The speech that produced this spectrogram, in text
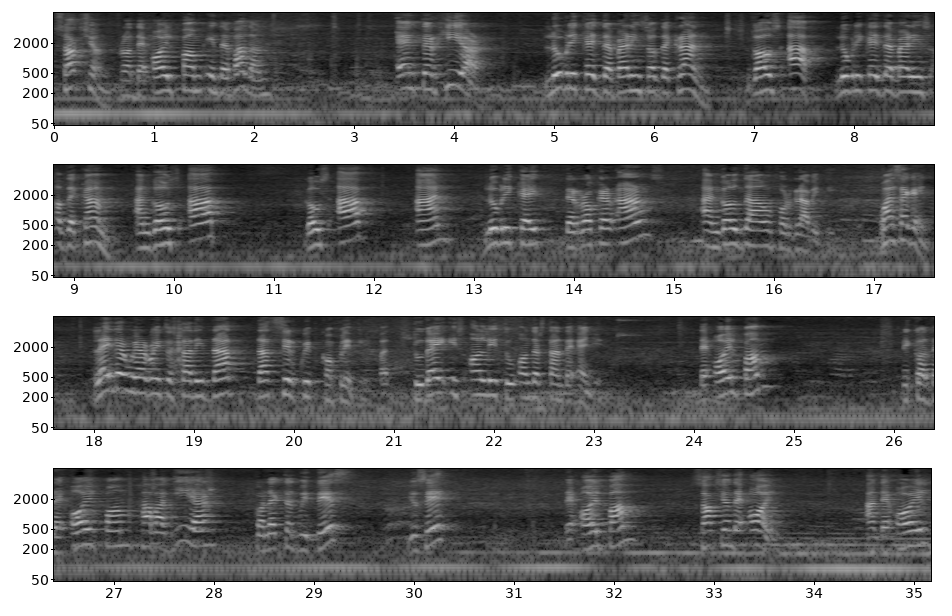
suction from the oil pump in the bottom enter here, lubricate the bearings of the crank, goes up, lubricate the bearings of the cam, and goes up, goes up, and lubricate the rocker arms, and goes down for gravity. Once again, later we are going to study that, that circuit completely, but today is only to understand the engine. The oil pump, because the oil pump have a gear connected with this, you see? The oil pump suction the oil, and the oil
